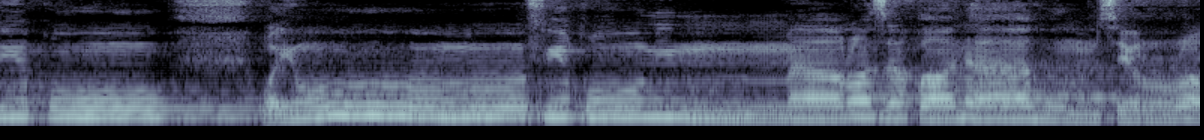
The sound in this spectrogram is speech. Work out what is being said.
وينفقوا وينفقوا مما رزقناهم سرا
